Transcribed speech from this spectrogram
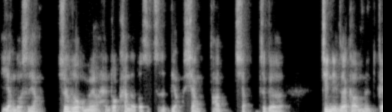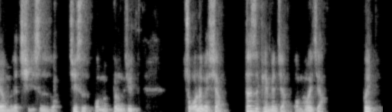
一样都是一样。所以说，我们有很多看到都是只是表象。然后像这个经典在给我们给我们的启示是说，其实我们不能去着那个相，但是偏偏讲我们会讲，会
